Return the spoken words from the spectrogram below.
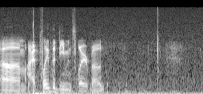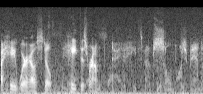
Um, I played the Demon Slayer mode. I hate Warehouse still. I hate this round. I hate this map so much, man.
